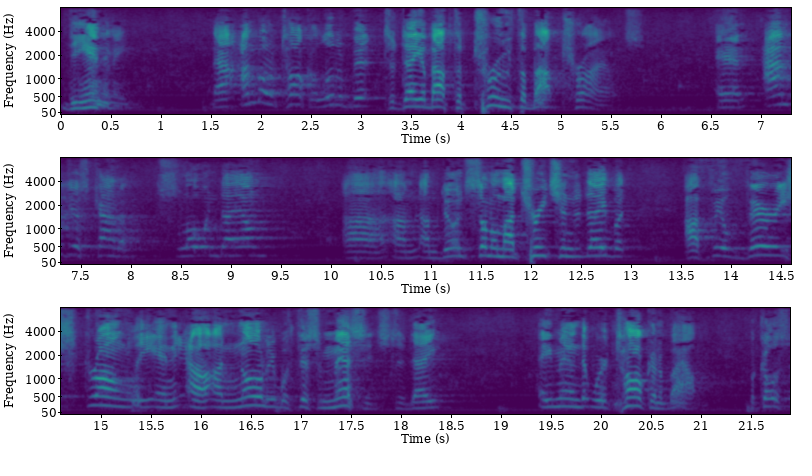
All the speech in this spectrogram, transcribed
the enemy. Now, I'm going to talk a little bit today about the truth about trials. And I'm just kind of slowing down. Uh, I'm, I'm doing some of my preaching today, but I feel very strongly and uh, anointed with this message today. Amen. That we're talking about. Because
